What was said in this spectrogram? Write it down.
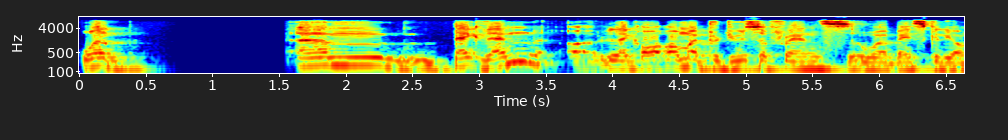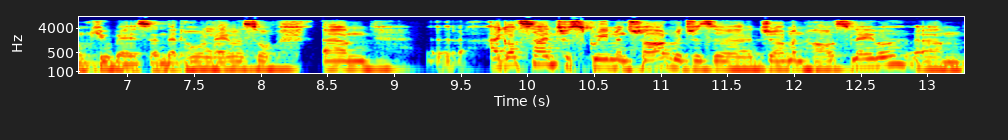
Well, um, back then, uh, like all, all, my producer friends were basically on Cubase and that whole label. So um, uh, I got signed to Scream and Shout, which is a German house label. Um,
